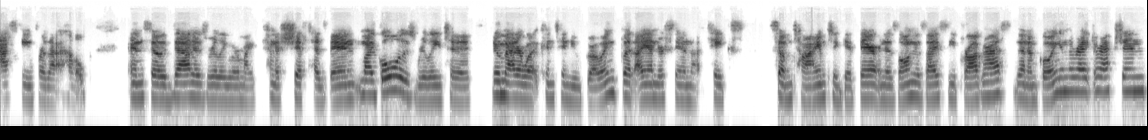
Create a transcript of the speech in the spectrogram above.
asking for that help? And so that is really where my kind of shift has been. My goal is really to, no matter what, continue growing, but I understand that takes some time to get there. And as long as I see progress, then I'm going in the right direction.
